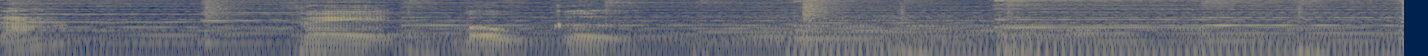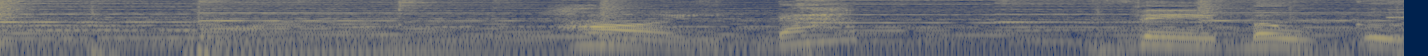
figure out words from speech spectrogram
đáp về bầu cử. Hỏi đáp về bầu cử.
